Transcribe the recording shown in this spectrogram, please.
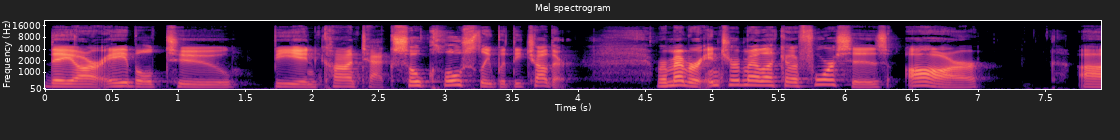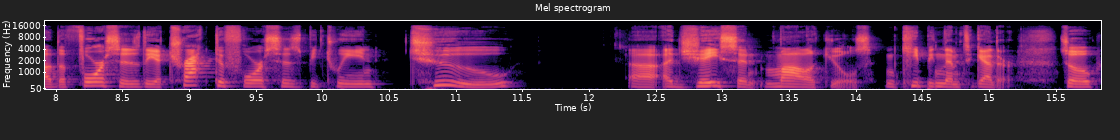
they are able to be in contact so closely with each other. Remember, intermolecular forces are uh, the forces, the attractive forces between two uh, adjacent molecules and keeping them together. So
